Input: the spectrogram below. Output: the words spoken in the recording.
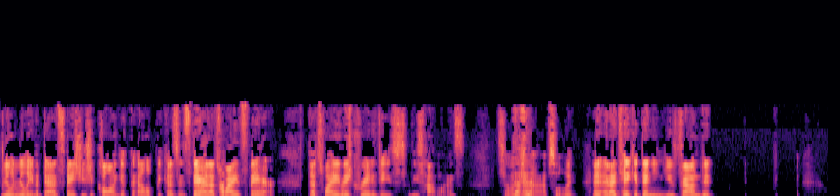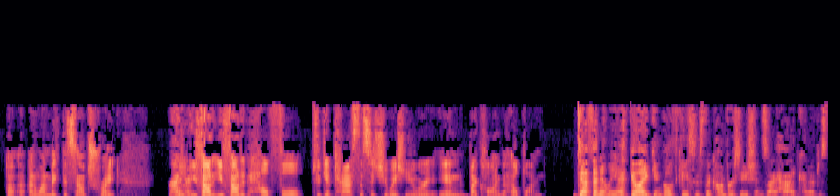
really, really in a bad space, you should call and get the help because it's there. That's uh, why it's there. That's why they created these, these hotlines. So definitely. yeah, absolutely. And, and I take it then you found it, uh, I don't want to make this sound trite Right. You found it, you found it helpful to get past the situation you were in by calling the helpline. Definitely. I feel like in both cases, the conversations I had kind of just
